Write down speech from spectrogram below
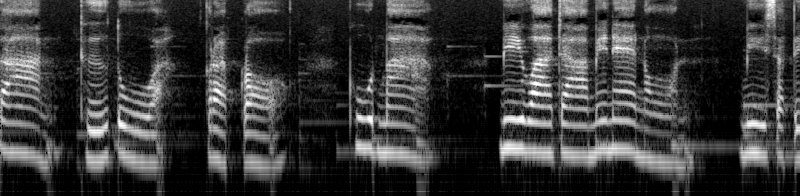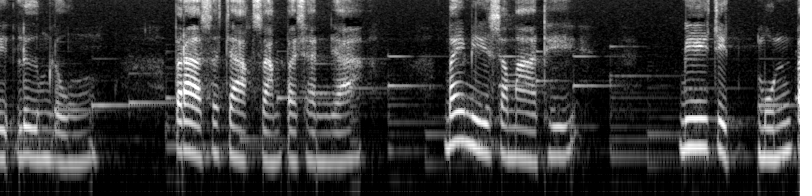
ซ่าน ถือตัว กราบกรอก พูดมาก มีวาจาไม่แน่นอน มีสติลืมหลง ปราศจากสัมปชัญญะ ไม่มีสมาธิ มีจิตหมุนไป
